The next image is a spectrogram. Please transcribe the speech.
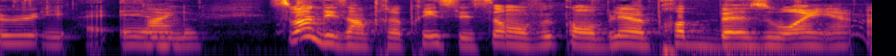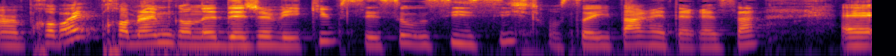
eux et à elles. Ouais. Souvent, des entreprises, c'est ça, on veut combler un propre besoin, hein, un propre problème qu'on a déjà vécu, puis c'est ça aussi ici. Je trouve ça hyper intéressant. Euh,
